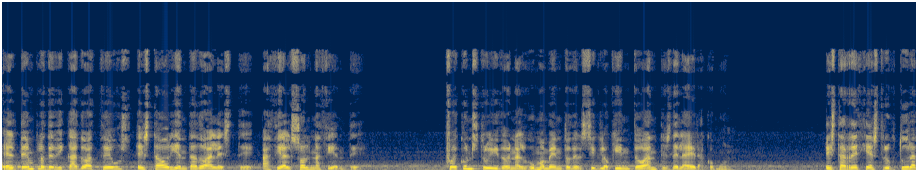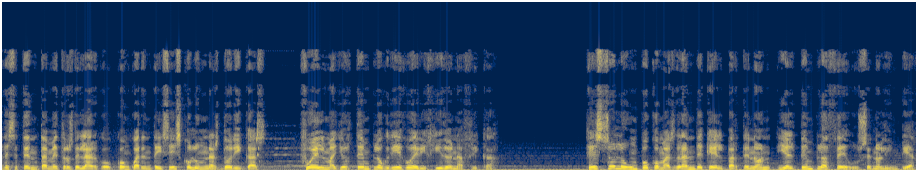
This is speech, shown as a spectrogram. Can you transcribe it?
El templo dedicado a Zeus está orientado al este, hacia el sol naciente. Fue construido en algún momento del siglo V antes de la era común. Esta regia estructura de 70 metros de largo, con 46 columnas dóricas, fue el mayor templo griego erigido en África. Es solo un poco más grande que el Partenón y el templo a Zeus en Olimpia.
